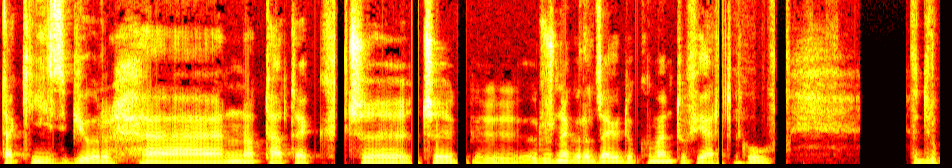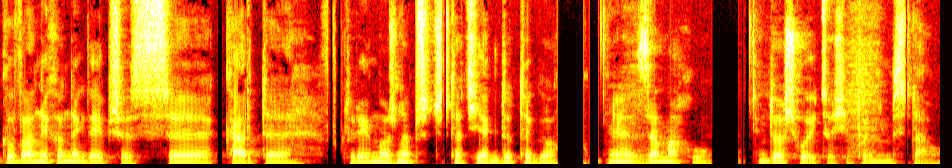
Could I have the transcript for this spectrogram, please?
taki zbiór e, notatek czy, czy y, różnego rodzaju dokumentów i artykułów wydrukowanych onegdaj przez kartę, w której można przeczytać, jak do tego zamachu doszło i co się po nim stało.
